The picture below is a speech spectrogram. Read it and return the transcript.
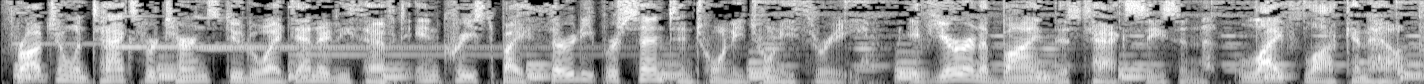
Fraudulent tax returns due to identity theft increased by 30% in 2023. If you're in a bind this tax season, LifeLock can help.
